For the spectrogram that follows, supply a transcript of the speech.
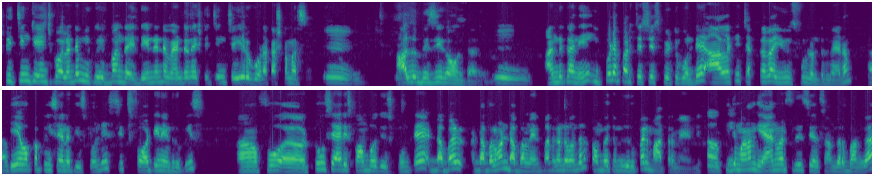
స్టిచ్చింగ్ చేయించుకోవాలంటే మీకు ఇబ్బంది అయింది ఏంటంటే వెంటనే స్టిచ్చింగ్ చేయరు కూడా కస్టమర్స్ వాళ్ళు బిజీగా ఉంటారు. అందుకని ఇప్పుడే పర్చేస్ చేసి పెట్టుకుంటే వాళ్ళకి చక్కగా యూస్ఫుల్ ఉంటుంది మేడం. ఏ ఒక్క పీస్ అయినా తీసుకోండి. Six forty nine rupees four two saris combo తీసుకుంటే double double one double nine పదకొండు వందల తొంభై తొమ్మిది రూపాయలు మాత్రమే అండి. ఇది మనం యానివర్సరీ సేల్ సందర్భంగా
